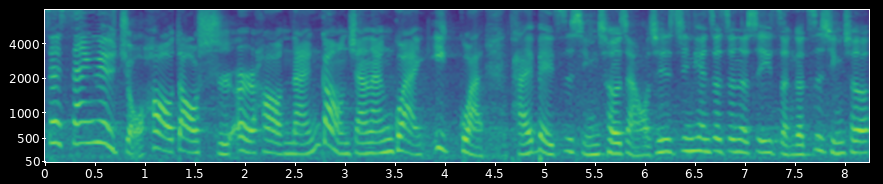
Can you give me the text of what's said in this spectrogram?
在三月九号到十二号，南港展览馆一馆台北自行。车展哦，其实今天这真的是一整个自行车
